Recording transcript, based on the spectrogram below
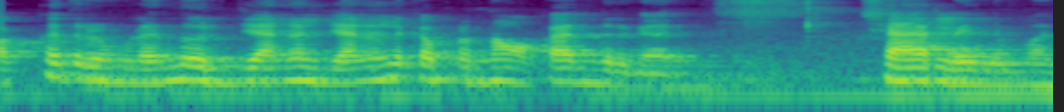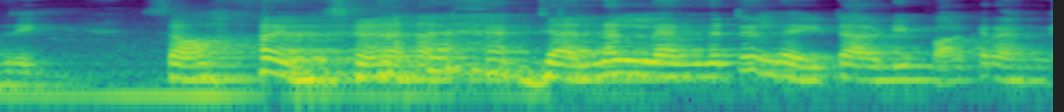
பக்கத்து ரூம்லேருந்து ஒரு ஜன்னல் ஜன்னலுக்கு அப்புறம் தான் உட்காந்துருக்காரு சேரில் இந்த மாதிரி. ஸோ ஜன்னலில் இருந்துட்டு லைட்டாக அப்படி பார்க்குறாங்க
